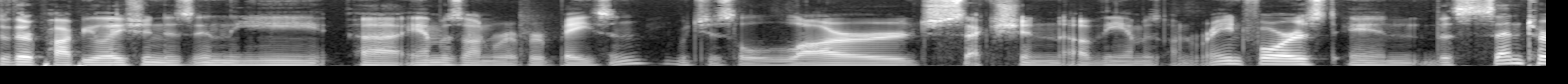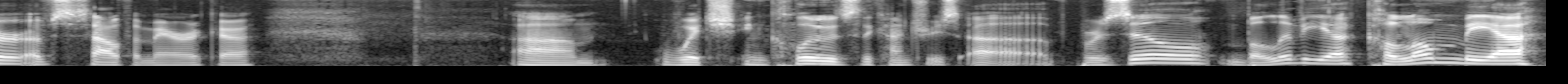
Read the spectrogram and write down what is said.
of their population is in the uh, Amazon River basin, which is a large section of the Amazon rainforest in the center of South America, um, which includes the countries of Brazil, Bolivia, Colombia,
